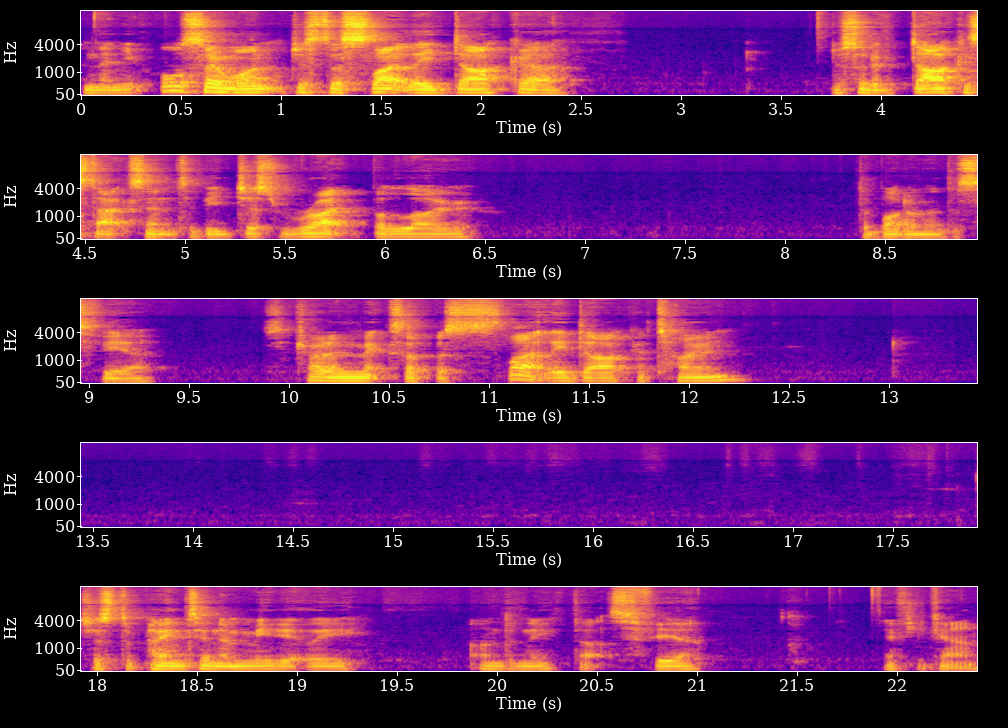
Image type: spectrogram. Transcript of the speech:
and then you also want just a slightly darker, the sort of darkest accent to be just right below the bottom of the sphere. So try to mix up a slightly darker tone. Just to paint in immediately underneath that sphere, if you can.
